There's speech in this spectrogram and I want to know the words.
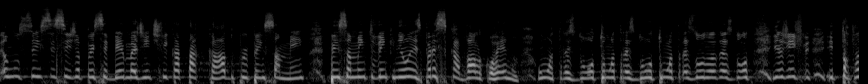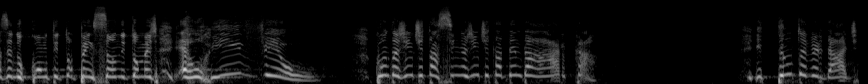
eu não sei se você já perceberam, mas a gente fica atacado por pensamento, pensamento vem que nem um, parece cavalo correndo, um atrás do outro, um atrás do outro, um atrás do outro, um atrás do outro, e a gente está fazendo conta, e estou pensando, e estou é horrível, quando a gente está assim, a gente está dentro da arca, e tanto é verdade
